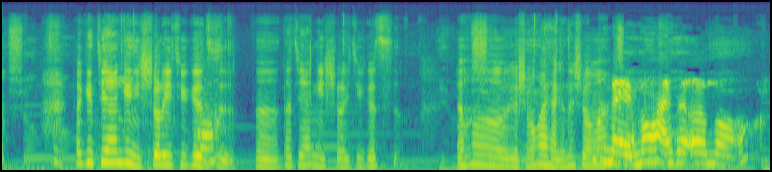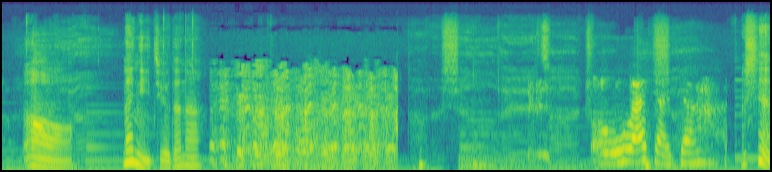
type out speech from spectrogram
他跟竟然跟你说了一句歌词，嗯，他竟然跟你说了一句歌词，然后有什么话想跟他说吗？美梦还是噩梦？哦，那你觉得呢？我无法想象。不是，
